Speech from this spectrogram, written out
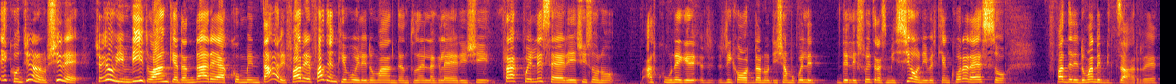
E continuano a uscire, cioè io vi invito anche ad andare a commentare, fare, fate anche voi le domande Antonella Clerici, fra quelle serie ci sono alcune che ricordano diciamo quelle delle sue trasmissioni perché ancora adesso fa delle domande bizzarre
